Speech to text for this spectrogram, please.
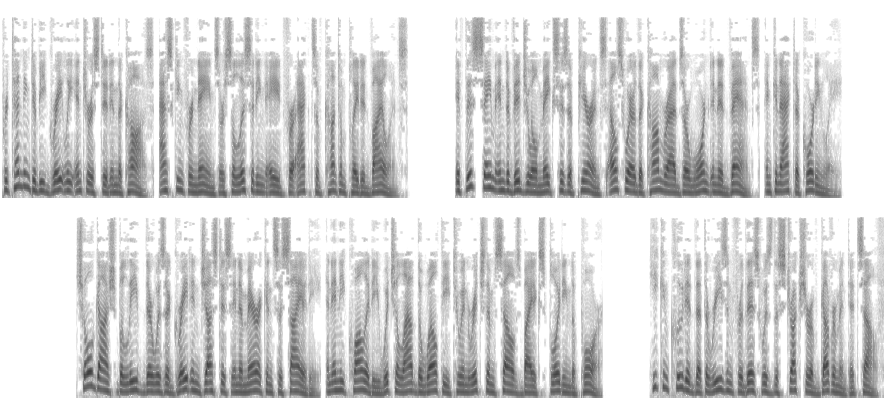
pretending to be greatly interested in the cause, asking for names or soliciting aid for acts of contemplated violence. If this same individual makes his appearance elsewhere the comrades are warned in advance, and can act accordingly. Czolgosz believed there was a great injustice in American society, an inequality which allowed the wealthy to enrich themselves by exploiting the poor. He concluded that the reason for this was the structure of government itself.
